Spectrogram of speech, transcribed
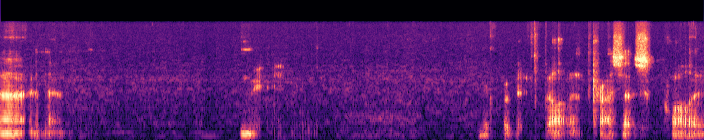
Uh, Development process quality.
